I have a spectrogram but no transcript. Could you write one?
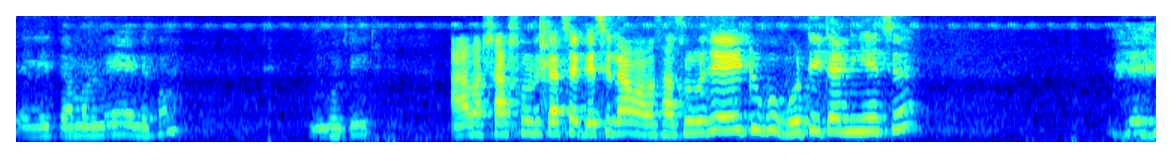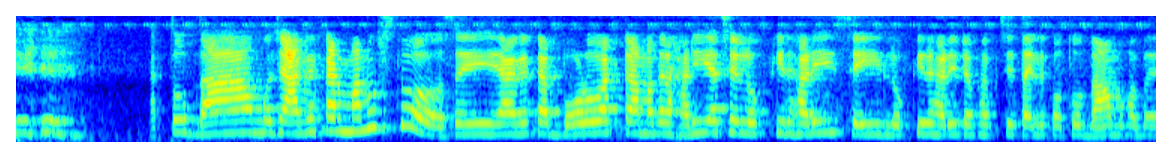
এইটা আমার মেয়ে, দেখুন, ঘটি। আর আমার শাশুড়ির কাছে গেছিলাম, আমার শাশুড়ি যে এইটুকু ঘটিটা নিয়েছে। এত দাম বলছে আগেকার মানুষ তো, সেই আগেকার বড় একটা আমাদের হাড়ি আছে, লক্ষ্মীর হাড়ি, সেই লক্ষ্মীর হাড়িটা ভাবছে তাইলে কত দাম হবে।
